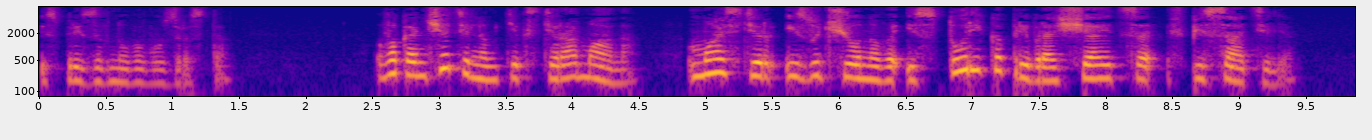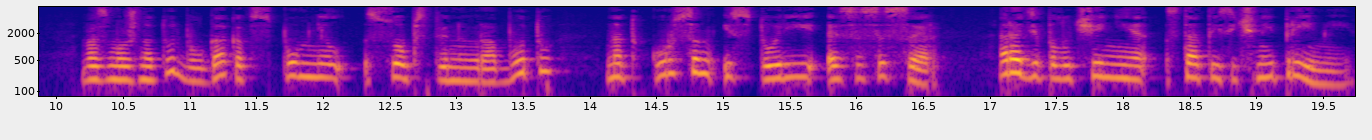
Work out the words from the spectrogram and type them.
из призывного возраста. В окончательном тексте романа мастер из ученого-историка превращается в писателя. Возможно, тут Булгаков вспомнил собственную работу над курсом истории СССР ради получения стотысячной премии.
